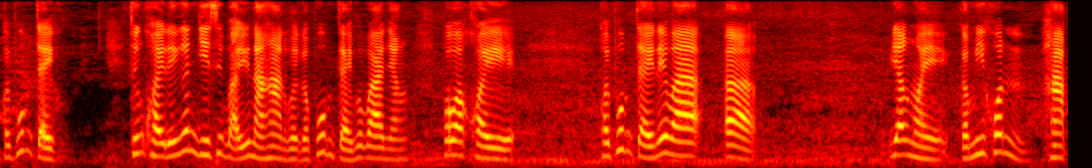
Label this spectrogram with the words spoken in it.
ข่อยภูมิใจ ถึงข่อยได้เงิน20บบาทอยู่หน้าห้านข่อยก็ภูมิใจเพราะว่ายังเพราะว่าข่อยข่อยภูมิใจในว่าอ่า อย่างหน่อยก็มีคนหัก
